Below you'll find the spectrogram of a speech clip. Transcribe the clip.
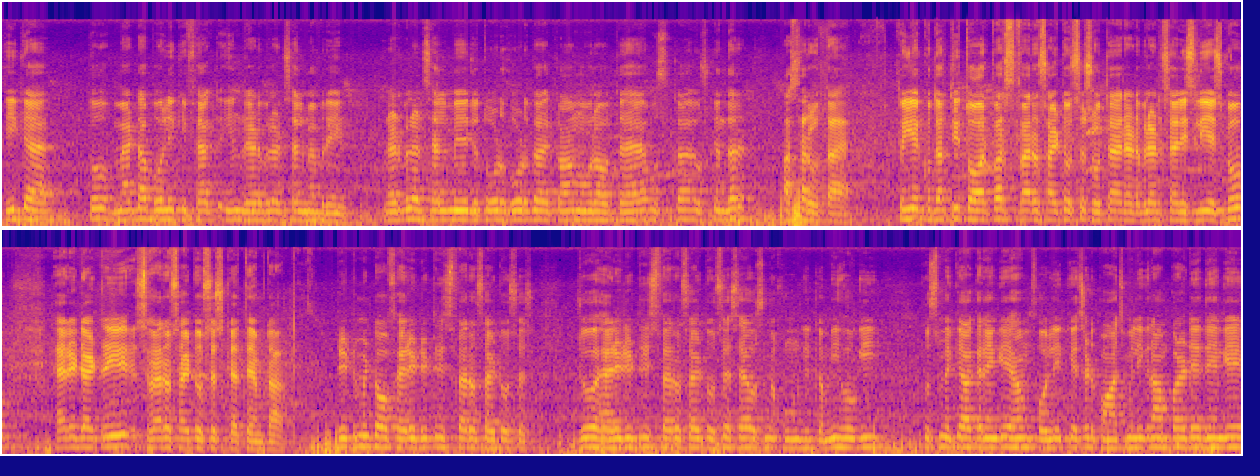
ठीक है? तो metabolic effect in red blood cell membrane red blood cell में जो तोड़ फोड़ का काम हो रहा होता है, उसका, उसके अंदर असर होता है। तो ये कुदरती तौर पर स्फेरोसाइटोसिस होता है रेड ब्लड सेल इसलिए इसको हेरिडाइटरी स्फेरोसाइटोसिस कहते हैं बेटा। ट्रीटमेंट ऑफ़ हेरिडिटरी स्फेरोसाइटोसिस जो हेरिडिटरी स्फेरोसाइटोसिस है, उसमें खून की कमी होगी। तो उसमें क्या करेंगे, हम फोलिक एसिड पाँच मिलीग्राम पर डे देंगे।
